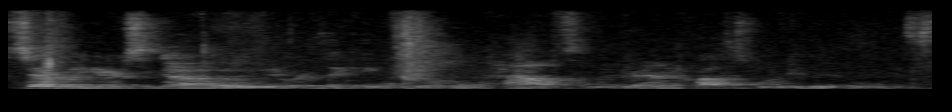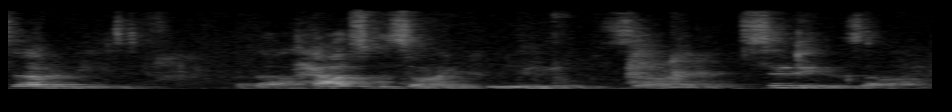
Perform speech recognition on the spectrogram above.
several years ago when we were thinking of building a house, and I ran across one written in the seventies about house design, community design, city design.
